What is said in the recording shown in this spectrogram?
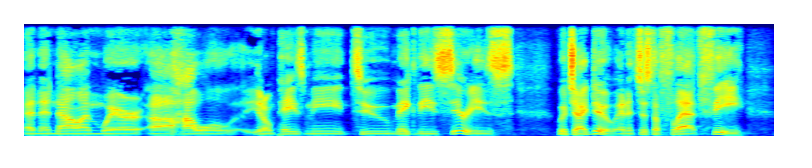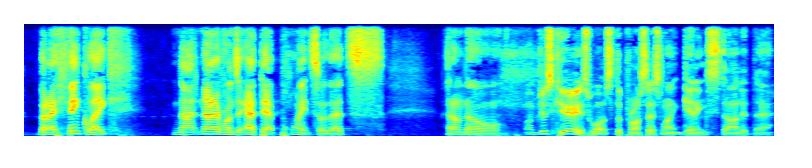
and then now I'm where uh, Howl, you know, pays me to make these series, which I do, and it's just a flat fee. But I think like not not everyone's at that point, so that's I don't know. I'm just curious. What's the process like getting started there?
